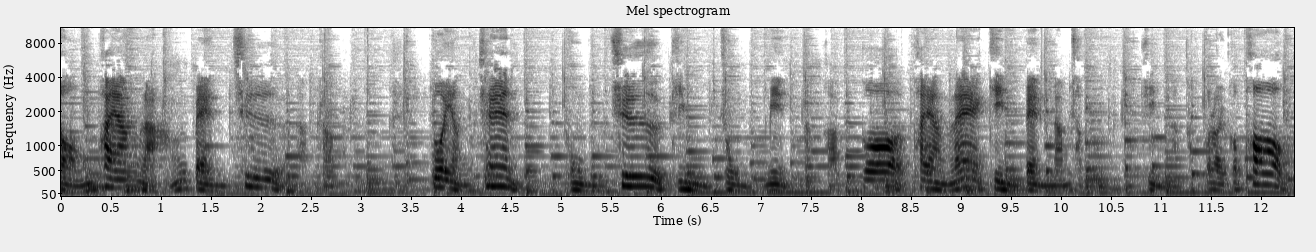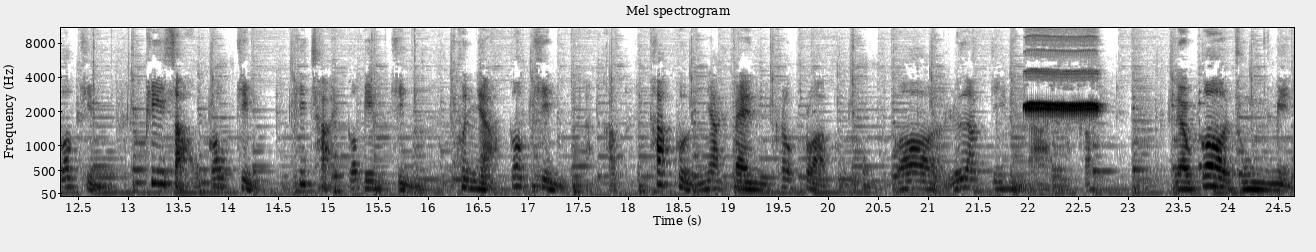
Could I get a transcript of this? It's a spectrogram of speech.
สองพยางค์หลังเป็นชื่อนะครับ ตัวอย่างเช่น ผมชื่อคิมจงมินนะครับ ก็พยางค์แรกคิมเป็นนามสกุลคิมนะครับก็เลยก็พ่อก็คิม พี่สาวก็คิม พี่ชายก็เป็นคิม คุณยาก็คิมนะครับ ถ้าคุณอยากเป็นครอบครัวของผมก็เลือกกิมได้นะครับ แล้วก็จงมิน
